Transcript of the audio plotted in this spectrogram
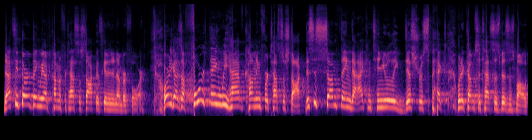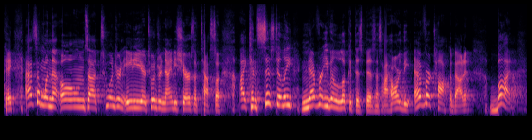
that's the third thing we have coming for Tesla stock. Get into number four. Alrighty, guys, the fourth thing we have coming for Tesla stock. This is something that I continually disrespect when it comes to Tesla's business model. Okay, as someone that owns uh, 280 or 290 shares of Tesla, I consistently never even look at this business. I hardly ever talk about it, but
